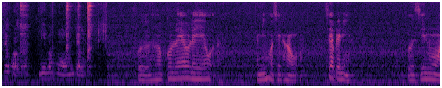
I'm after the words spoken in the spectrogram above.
เจ้าก่อนนี่มะฮอมมันจังเออครับก็แล้วแล้วอันนี้หัวไชเท้าแซ่บเลยนี่เฟอซีนงัว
